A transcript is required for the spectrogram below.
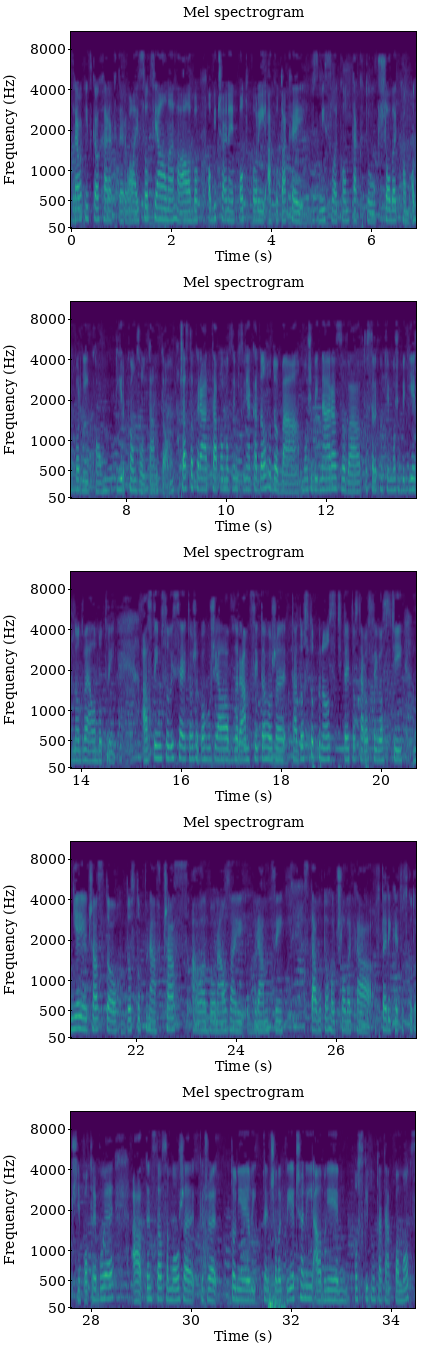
zdravotníckého charakteru, ale aj sociálneho alebo obyčajnej podpory ako takej v zmysle kontaktu s človekom, odborníkom, peer konzultantom. Častokrát tá pomoc nemusí nejaká dlhodobá, môže byť nárazová, to stretnutie môže byť jedno, dve alebo tri. A s tým súvisí aj to, že bohužiaľ v rámci toho, že tá dostupnosť tejto starostlivosti nie je často dostupná včas alebo alebo naozaj v rámci stavu toho človeka vtedy, keď to skutočne potrebuje. A ten stav sa môže, keďže to nie je ten človek liečený alebo nie je poskytnutá tá pomoc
